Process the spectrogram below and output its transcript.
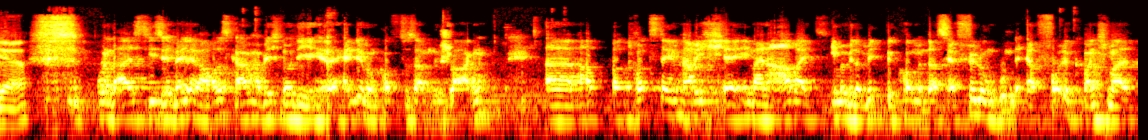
Yeah. Und als diese Welle rauskam, habe ich nur die Hände über den Kopf zusammengeschlagen. Äh, aber trotzdem habe ich äh, in meiner Arbeit immer wieder mitbekommen, dass Erfüllung und Erfolg manchmal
